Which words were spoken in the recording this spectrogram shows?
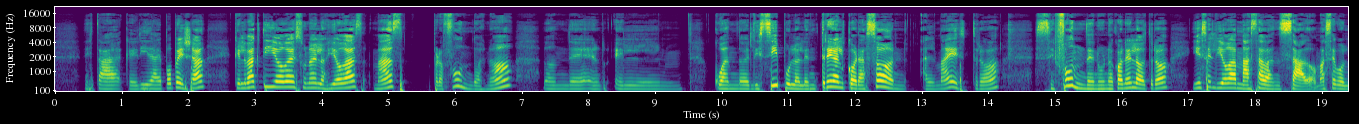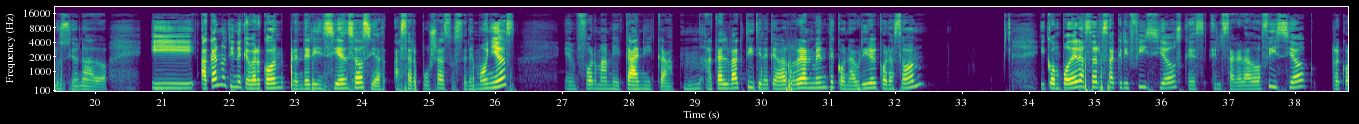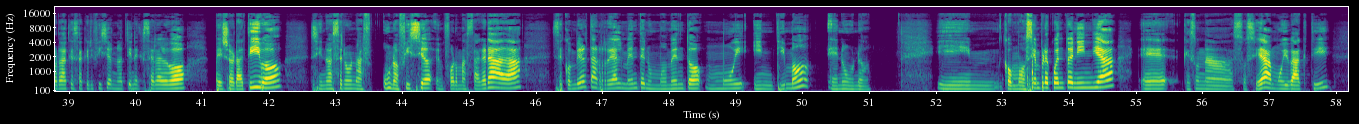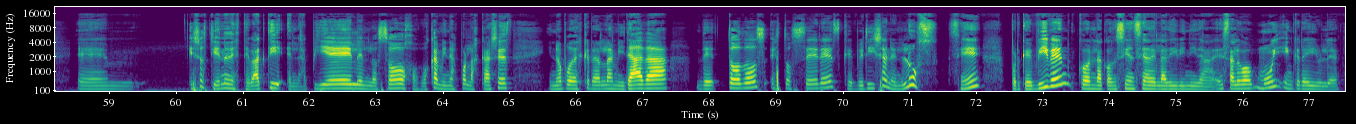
esta querida epopeya que el Bhakti Yoga es uno de los yogas más profundos, ¿no? Donde el, cuando el discípulo le entrega el corazón al maestro, se funden uno con el otro y es el yoga más avanzado, más evolucionado. Y acá no tiene que ver con prender inciensos y hacer puyas o ceremonias en forma mecánica. Acá el bhakti tiene que ver realmente con abrir el corazón y con poder hacer sacrificios, que es el sagrado oficio. Recordad que sacrificio no tiene que ser algo peyorativo, sino hacer un oficio en forma sagrada, se convierta realmente en un momento muy íntimo en uno. Y mm, como siempre cuento en India, eh, que es una sociedad muy bhakti, em, ellos tienen este bhakti en la piel, en los ojos. Vos caminas por las calles y no podés creer la mirada de todos estos seres que brillan en luz, ¿sí? Porque viven con la conciencia de la divinidad. Es algo muy increíble.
